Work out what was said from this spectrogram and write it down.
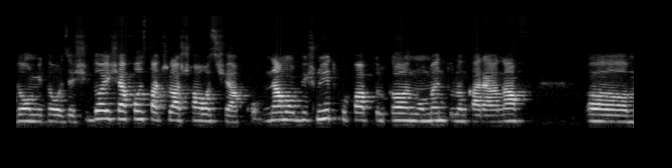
2022 și a fost același haos și acum. Ne-am obișnuit cu faptul că în momentul în care ANAF um,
